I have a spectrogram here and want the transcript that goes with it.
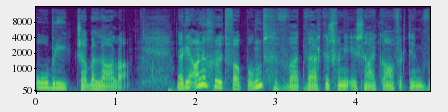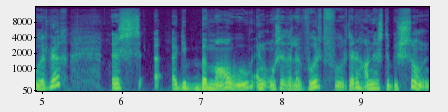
Aubrey Chabalala. Nou die ander groot vakbond wat werkers van die SAIK verteenwoordig, is uh, die Bemahu en ons het hulle woordvoerder Hannes de Bison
